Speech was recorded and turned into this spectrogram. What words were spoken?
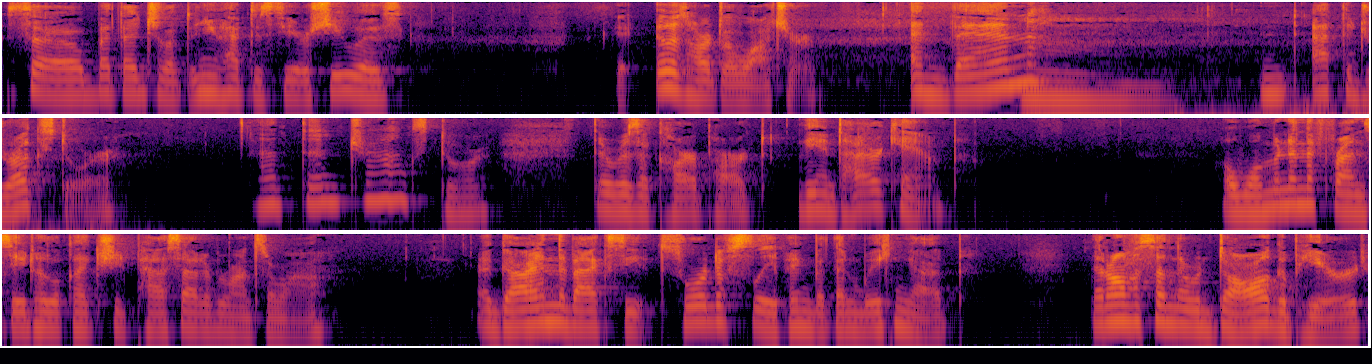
So, but then she left, and you had to see her. She was, it, was hard to watch her. And then hmm. at the drugstore, at the drugstore, there was a car parked the entire camp. A woman in the front seat who looked like she'd pass out every once in a while. A guy in the back seat, sort of sleeping, but then waking up. Then all of a sudden, there their dog appeared.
